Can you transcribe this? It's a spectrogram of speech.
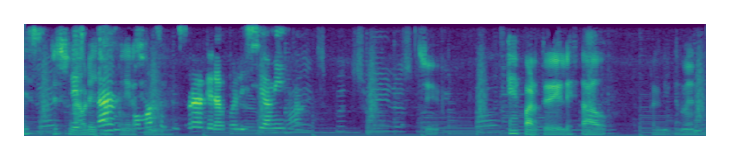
Es, es una brecha generacional. que la policía misma. Sí. Es parte del Estado, prácticamente.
